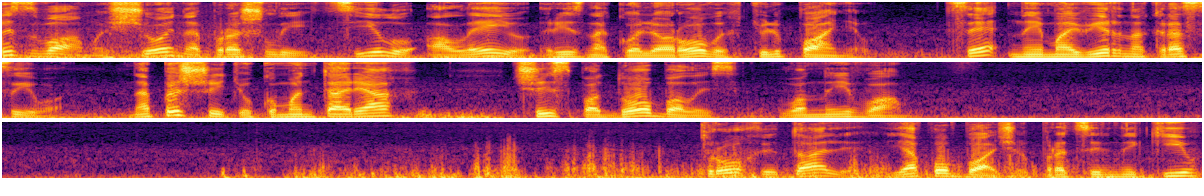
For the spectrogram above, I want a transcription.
Ми з вами щойно пройшли цілу алею різнокольорових тюльпанів. Це неймовірно красиво. Напишіть у коментарях, чи сподобались вони вам. Трохи далі я побачив працівників,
